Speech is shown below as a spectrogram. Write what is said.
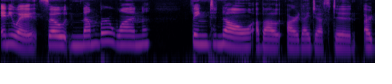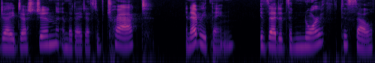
Anyway, so number one thing to know about our digested, our digestion and the digestive tract and everything is that it's a north to south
